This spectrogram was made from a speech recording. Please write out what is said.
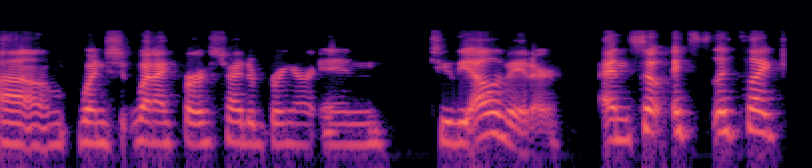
Um, when she, when I first tried to bring her in to the elevator, and so it's it's like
